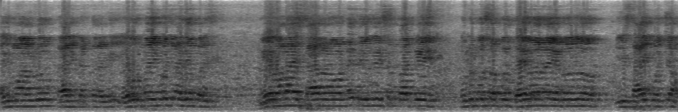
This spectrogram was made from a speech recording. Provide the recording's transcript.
అభిమానులు కార్యకర్తలని ఎవరు పైకి వచ్చినా అదే పరిస్థితి. మేమన్నా ఈ స్థానంలో ఉంటే తెలుగుదేశం పార్టీ కుటుంబ సభ్యులు దైవంలో ఈరోజు ఈ స్థాయికి వచ్చాం.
